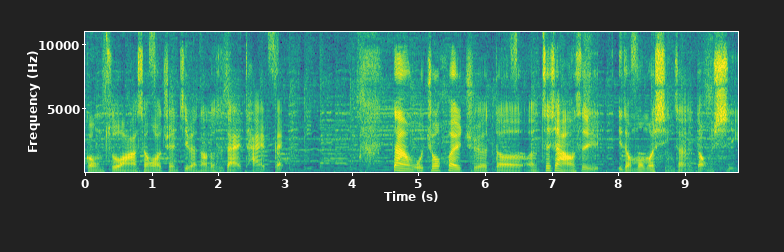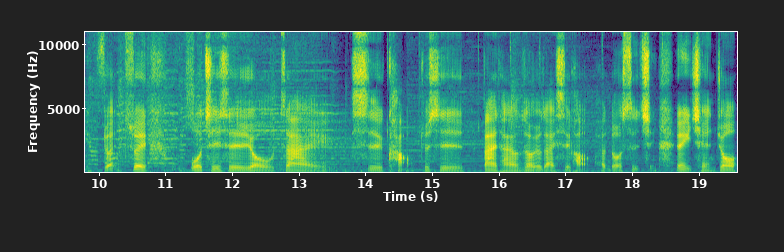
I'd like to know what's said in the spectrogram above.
工作啊、生活圈基本上都是在台北，但我就会觉得，嗯，这些好像是一种默默形成的东西，对，所以我其实有在思考，就是搬来台湾之后有在思考很多事情，因为以前就，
